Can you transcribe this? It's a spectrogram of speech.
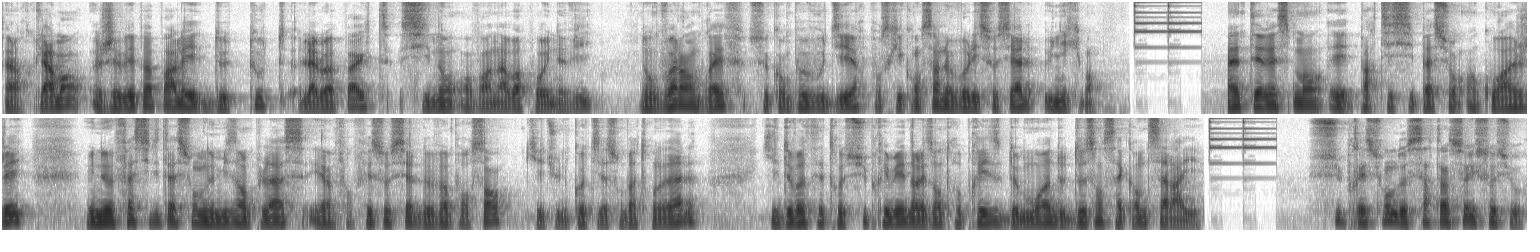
Alors clairement, je ne vais pas parler de toute la loi Pacte, sinon on va en avoir pour une vie. Donc voilà en bref ce qu'on peut vous dire pour ce qui concerne le volet social uniquement intéressement et participation encouragée, une facilitation de mise en place et un forfait social de 20%, qui est une cotisation patronale, qui devrait être supprimé dans les entreprises de moins de 250 salariés. Suppression de certains seuils sociaux.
